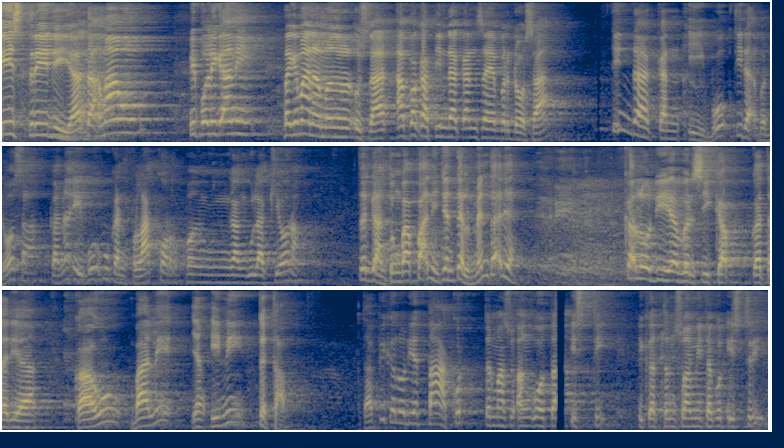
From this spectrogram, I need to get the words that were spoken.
Istri dia tak mau dipoligami Bagaimana menurut Ustadz? Apakah tindakan saya berdosa? Tindakan ibu tidak berdosa karena ibu bukan pelakor pengganggu laki orang. Tergantung bapak nih gentleman tak dia? Kalau dia bersikap kata dia kau balik yang ini tetap. Tapi kalau dia takut termasuk anggota istri ikatan suami takut istri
